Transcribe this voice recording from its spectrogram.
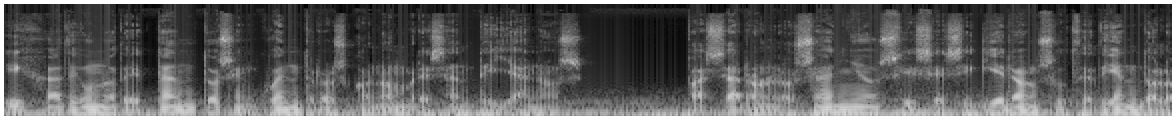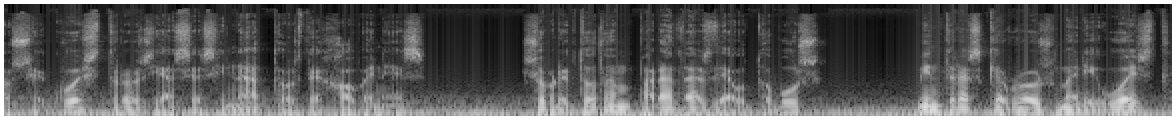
hija de uno de tantos encuentros con hombres antillanos. Pasaron los años y se siguieron sucediendo los secuestros y asesinatos de jóvenes, sobre todo en paradas de autobús, mientras que Rosemary West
